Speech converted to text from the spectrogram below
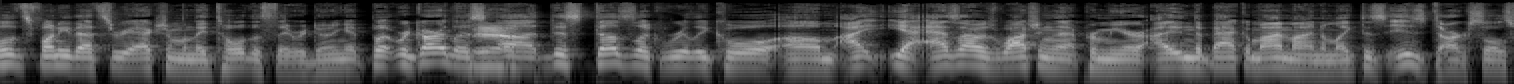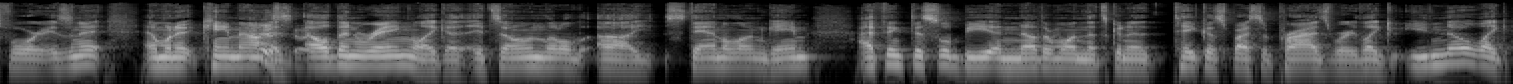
Well, it's funny that's the reaction when they told us they were doing it. But regardless, Yeah. uh, this does look really cool. Um, I yeah, as I was watching that premiere, I in the back of my mind, I'm like, this is Dark Souls 4, isn't it? And when it came out It as is. Elden Ring, like a, its own little uh standalone game, I think this will be another one that's gonna take us by surprise. Where like you know, like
